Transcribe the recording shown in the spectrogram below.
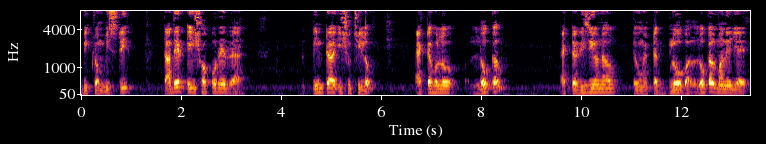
বিক্রম মিস্ত্রি। তাদের এই সফরের তিনটা ইস্যু ছিল। একটা হলো লোকাল একটা রিজিওনাল এবং একটা গ্লোবাল লোকাল মানে যে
